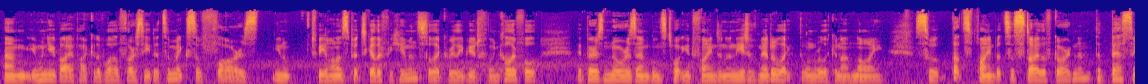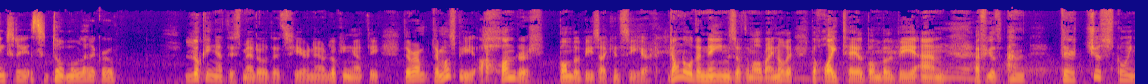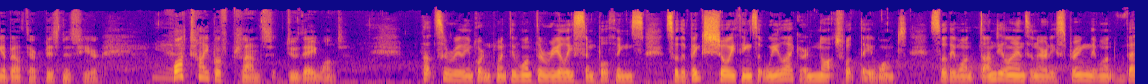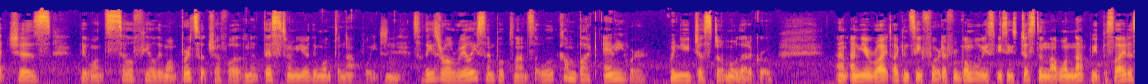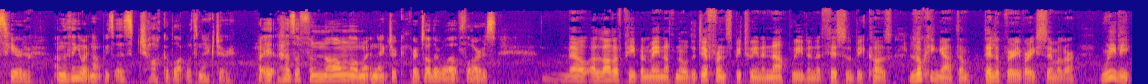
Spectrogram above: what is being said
Um, when you buy a packet of wildflower seed, it's a mix of flowers, you know, to be honest, put together for humans to look really beautiful and colourful. It bears no resemblance to what you'd find in a native meadow like the one we're looking at now. So that's fine, but it's a style of gardening. The best thing to do is to don't mow, let it grow. Looking at this meadow that's here now, looking at the there are there must be a hundred bumblebees I can see here. I don't know the names of them all, but I know the, the white-tailed bumblebee and yeah. a few and they're just going about their business here. Yeah. What type of plants do they want? That's a really important point. They want the really simple things. So the big showy things that we like are not what they want. So they want dandelions in early spring, they want vetches, they want self-heal, they want bird's foot trefoil, and at this time of year they want the knapweed. Mm. So these are all really simple plants that will come back anywhere when you just don't mow, let it grow. And, and you're right, I can see four different bumblebee species just in that one knapweed beside us here. Yeah. And the thing about knapweeds is chock a block with nectar. It has a phenomenal amount of nectar compared to other wildflowers. Now, a lot of people may not know the difference between a knapweed and a thistle because looking at them, they look very, very similar. Really,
